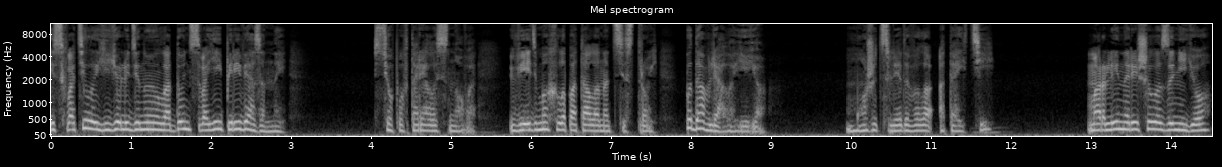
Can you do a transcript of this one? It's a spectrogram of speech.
и схватила ее ледяную ладонь своей перевязанной. Все повторялось снова. Ведьма хлопотала над сестрой, подавляла ее. Может, следовало отойти? Марлина решила за нее,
